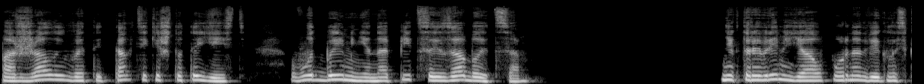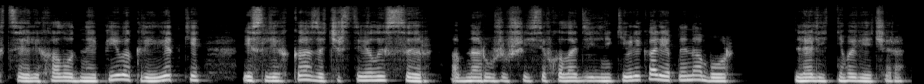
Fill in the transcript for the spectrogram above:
Пожалуй, в этой тактике что-то есть. Вот бы и мне напиться и забыться. Некоторое время я упорно двигалась к цели: холодное пиво, креветки и слегка зачерствелый сыр, обнаружившийся в холодильнике, великолепный набор для летнего вечера.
